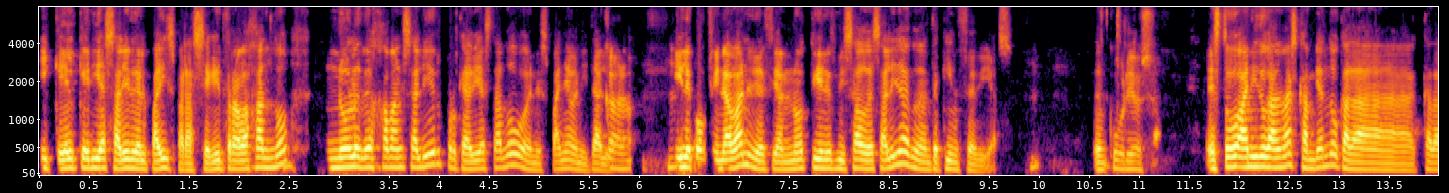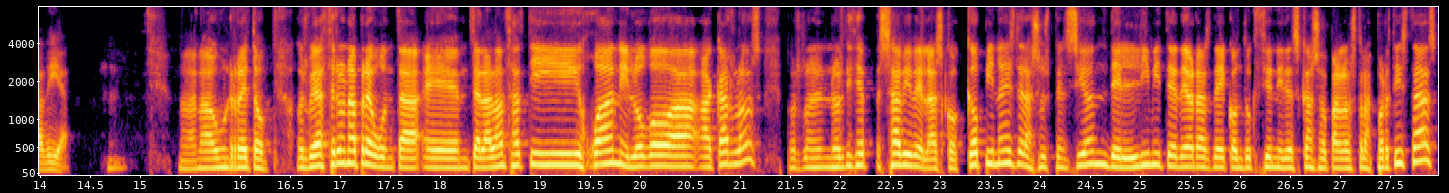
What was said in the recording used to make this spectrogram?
y que él quería salir del país para seguir trabajando, no le dejaban salir porque había estado en España o en Italia. Y le confinaban y le decían, no tienes visado de salida durante 15 días. Curioso. Esto han ido además cambiando cada, cada día. Nada, nada, un reto. Os voy a hacer una pregunta. Eh, te la lanzo a ti, Juan, y luego a, Carlos. Pues nos dice Xavi Velasco, ¿qué opináis de la suspensión del límite de horas de conducción y descanso para los transportistas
